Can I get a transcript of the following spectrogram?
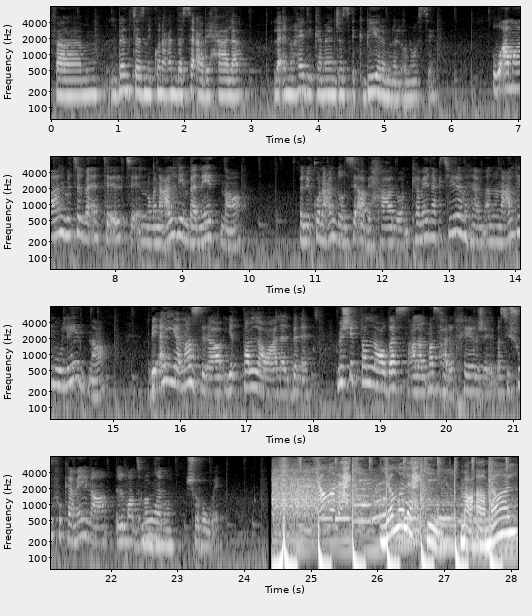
فالبنت لازم يكون عندها ثقة بحالها لأنه هيدي كمان جزء كبير من الأنوثة وامال مثل ما أنت قلتي إنه بنعلم بناتنا إنه يكون عندهم ثقة بحالهم. كمان كثير مهم إنه نعلم أولادنا بأي نظرة يتطلعوا على البنت. مش يتطلعوا بس على المظهر الخارجي بس يشوفوا كمان المضمون مضمون. شو هو. يلا نحكي. يلا نحكي مع آمال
